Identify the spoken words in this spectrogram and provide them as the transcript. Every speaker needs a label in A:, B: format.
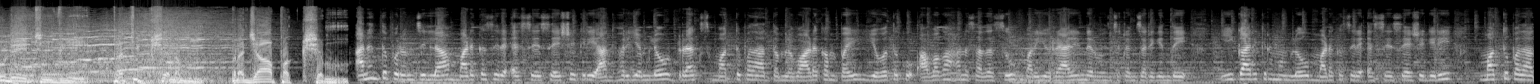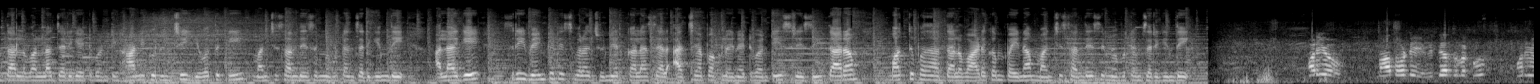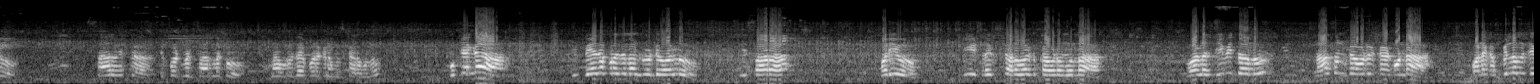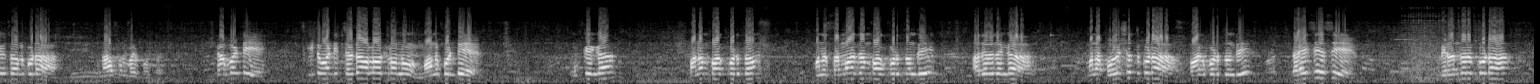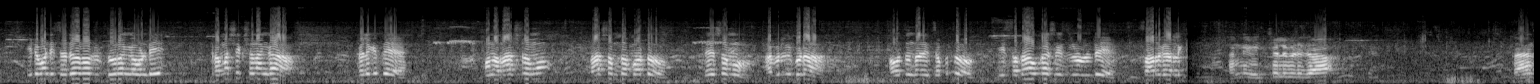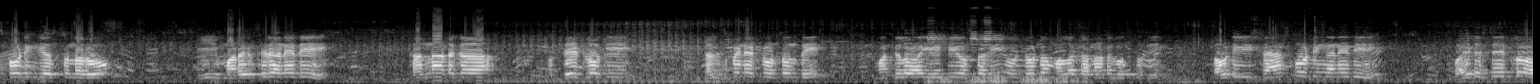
A: TV ప్రతిక్షణం ప్రజాపక్షం.
B: అనంతపురం జిల్లా Madakasira SA Seshagiri ఆధ్వర్యంలో డ్రగ్స్ మత్తు పదార్థముల వాడకంపై యువతకు అవగాహన సదస్సు మరియు ర్యాలీ నిర్వహించడం జరిగింది. ఈ కార్యక్రమంలో మడకసిర ఎస్ఏ శేషగిరి మత్తు పదార్థాల వల్ల జరిగేటువంటి హాని గురించి యువతకి మంచి సందేశం ఇవ్వటం జరిగింది. అలాగే శ్రీ వెంకటేశ్వర జూనియర్ కళాశాల అధ్యాపకులైనటువంటి శ్రీ సీతారాం మత్తు పదార్థాల వాడకం పైన మంచి సందేశం ఇవ్వటం జరిగింది.
C: మరియు నాతోటి విద్యార్థులకు మరియు సార్ యొక్క డిపార్ట్మెంట్ సార్లకు నా హృదయపూర్వక నమస్కారములు. ముఖ్యంగా ఈ పేద ప్రజలైనటువంటి వాళ్ళు ఈ సారా మరియు ఈ డ్రగ్స్కి అలవాటు కావడం వల్ల వాళ్ళ జీవితాలు నాశనం కావడం కాకుండా వాళ్ళ యొక్క పిల్లల జీవితాలు కూడా నాశనం అయిపోతాయి. కాబట్టి ఇటువంటి చెడు అలవాట్లను మానుకుంటే ముఖ్యంగా మనం బాగుపడతాం మన సమాజం బాగుపడుతుంది. అదేవిధంగా మన భవిష్యత్తు కూడా బాగుపడుతుంది. దయచేసి మీరందరూ కూడా ఇటువంటి చదువులకు దూరంగా ఉండి క్రమశిక్షణంగా కలిగితే మన రాష్ట్రము రాష్ట్రంతో పాటు దేశము అభివృద్ధి కూడా అవుతుందని చెబుతూ ఈ సదావకాశం ఇచ్చినటువంటి సార్ గారికి
D: అన్ని విచ్చలవిడిగా ట్రాన్స్పోర్టింగ్ చేస్తున్నారు. ఈ మడగసిరి అనేది కర్ణాటక స్టేట్లోకి కలిసిపోయినట్టు ఉంటుంది. మధ్యలో ఏపీ వస్తుంది ఒక చోట మళ్ళీ కర్ణాటక వస్తుంది. కాబట్టి ఈ ట్రాన్స్పోర్టింగ్ అనేది బయట స్టేట్లో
